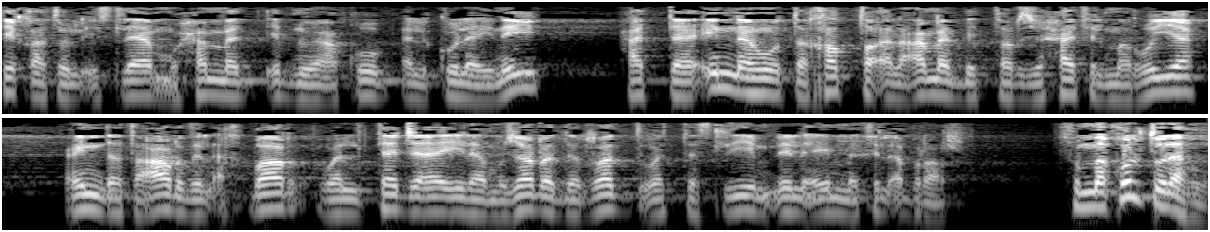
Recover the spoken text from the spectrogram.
ثقة الإسلام محمد بن يعقوب الكليني حتى إنه تخطأ العمل بالترجيحات المروية عند تعارض الأخبار والتجأ إلى مجرد الرد والتسليم للأئمة الأبرار. ثم قلت له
